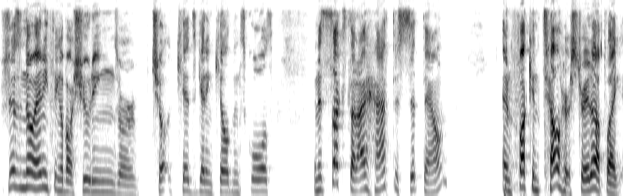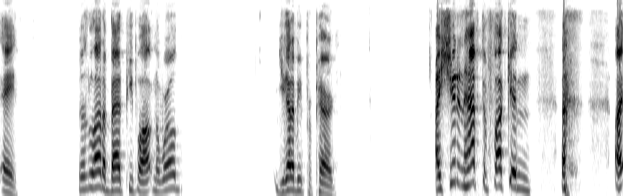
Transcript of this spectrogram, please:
She doesn't know anything about shootings or ch- kids getting killed in schools. And it sucks that I have to sit down and fucking tell her straight up like, "Hey, there's a lot of bad people out in the world. You got to be prepared." I shouldn't have to fucking I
